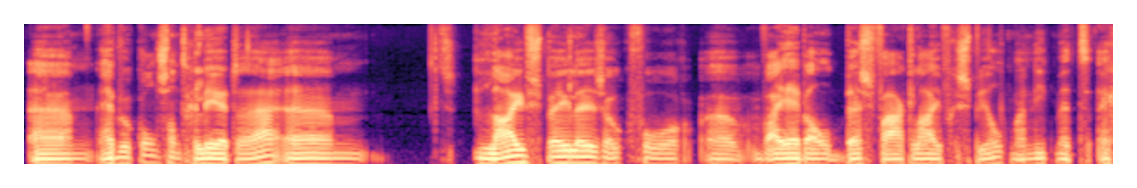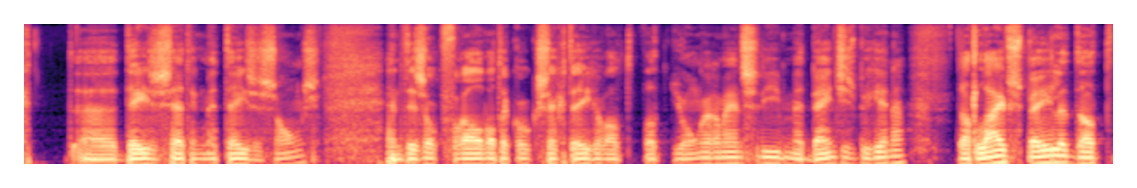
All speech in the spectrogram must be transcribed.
um, hebben we constant geleerd. Hè? Live spelen is ook voor. Uh, wij hebben al best vaak live gespeeld, maar niet met echt uh, deze setting met deze songs. En het is ook vooral wat ik ook zeg tegen wat, wat jongere mensen die met bandjes beginnen. Dat live spelen, dat,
